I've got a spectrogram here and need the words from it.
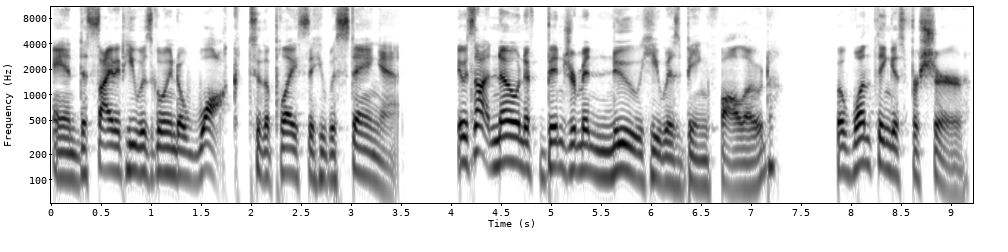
and decided he was going to walk to the place that he was staying at. It was not known if Benjamin knew he was being followed, but one thing is for sure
